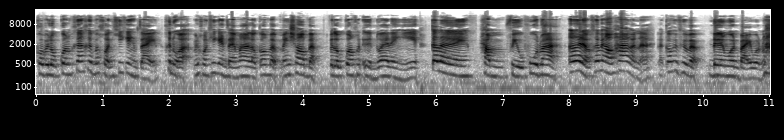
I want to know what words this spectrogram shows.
กลัวไปรบกวนเพื่อนคือเป็นคนขี้เกรงใจคือหนูอะเป็นคนขี้เกรงใจมากแล้วก็แบบไม่ชอบแบบไปรบกวนคนอื่นด้วยอะไรอย่างงี้ ก็เลยทำฟิลพูดว่าเออเดี๋ยวขึ้นไปเอาผ้าก่อนนะแล้วก็ฟิลแบบเดินวนไปวนมา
